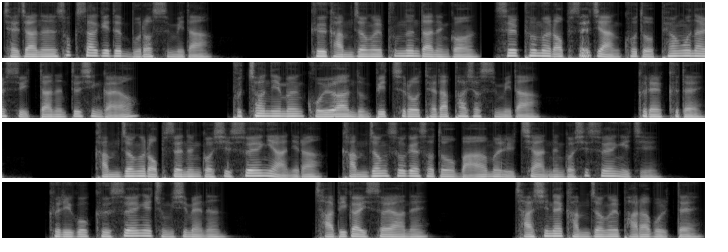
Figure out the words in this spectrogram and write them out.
제자는 속삭이듯 물었습니다. 그 감정을 품는다는 건 슬픔을 없애지 않고도 평온할 수 있다는 뜻인가요? 부처님은 고요한 눈빛으로 대답하셨습니다. 그래, 그대. 감정을 없애는 것이 수행이 아니라 감정 속에서도 마음을 잃지 않는 것이 수행이지. 그리고 그 수행의 중심에는 자비가 있어야 하네. 자신의 감정을 바라볼 때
